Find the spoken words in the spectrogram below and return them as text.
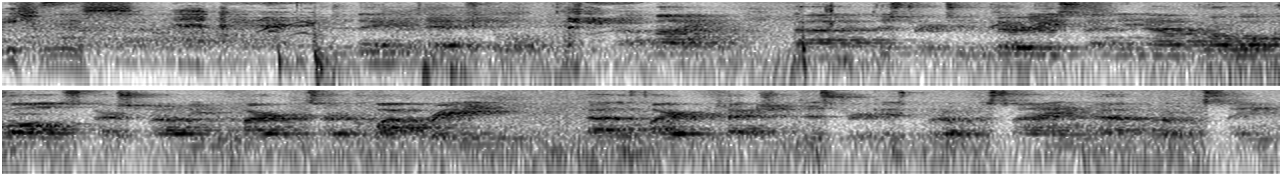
Jeez. Today, attached to uh, mine. Uh, District 230 is sending out robocalls, our surrounding departments are cooperating. Uh, The fire protection district has put up the sign, uh, put up the same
